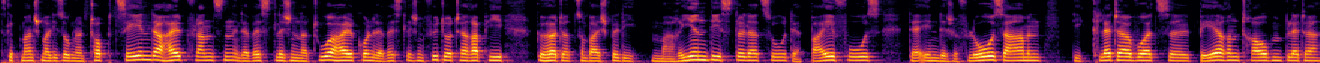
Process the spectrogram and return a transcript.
Es gibt manchmal die sogenannten Top 10 der Heilpflanzen. In der westlichen Naturheilkunde, der westlichen Phytotherapie gehört dort zum Beispiel die Mariendistel dazu, der Beifuß, der indische Flohsamen, die Kletterwurzel, Beerentraubenblätter,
